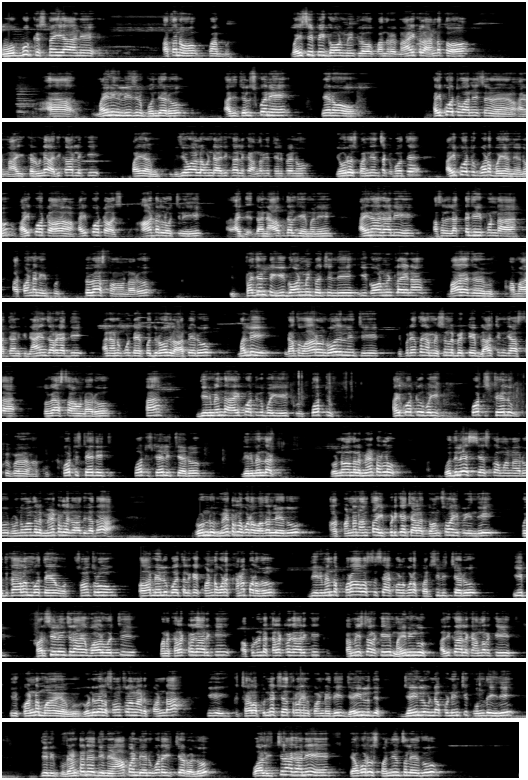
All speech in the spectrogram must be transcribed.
ఒగ్గు కృష్ణయ్య అనే అతను వైసీపీ గవర్నమెంట్లో కొందరు నాయకుల అండతో మైనింగ్ లీజును పొందారు. అది తెలుసుకొని నేను హైకోర్టు వారిని నా ఇక్కడ ఉండే అధికారులకి పై విజయవాడలో ఉండే అధికారులకి అందరికీ తెలిపాను. ఎవరు స్పందించకపోతే హైకోర్టుకు కూడా పోయాను నేను. హైకోర్టు హైకోర్టు ఆర్డర్లు వచ్చినాయి. అది- దాన్ని ఆపుదల చేయమని. అయినా కానీ అసలు లెక్క చేయకుండా ఆ కొండని తువేస్తూ ఉన్నారు. ప్రజెంట్ ఈ గవర్నమెంట్ వచ్చింది ఈ గవర్నమెంట్లో అయినా బాగా దానికి న్యాయం జరగద్ది అని అనుకుంటే కొద్ది రోజులు ఆపారు. మళ్ళీ గత వారం రోజుల నుంచి విపరీతంగా మిషన్లు పెట్టి బ్లాస్టింగ్ చేస్తా తువేస్తూ ఉన్నారు. దీని మీద హైకోర్టుకు పోయి కోర్టు హైకోర్టుకు పోయి కోర్టు స్టేలు కోర్టు స్టే కోర్టు స్టేలు ఇచ్చారు. దీని మీద రెండు వందల మీటర్లు వదిలేసి చేసుకోమన్నారు. రెండు వందల మీటర్లు కాదు కదా. రెండు మీటర్లు కూడా వదలలేదు. ఆ కొండనంతా ఇప్పటికే చాలా ధ్వంసం అయిపోయింది. కొద్ది కాలం పోతే ఒక సంవత్సరం ఆరు నెలలు పోతలకే కొండ కూడా కనపడదు. దీని మీద పురావస్తు శాఖ వాళ్ళు కూడా పరిశీలించారు. ఈ పరిశీలించిన వాళ్ళు వచ్చి మన కలెక్టర్ గారికి అప్పుడుండే కలెక్టర్ గారికి కమిషనర్కి మైనింగ్ అధికారులకి అందరికీ ఇది కొండ మా రెండు వేల సంవత్సరాల నాటి కొండ. ఇది చాలా పుణ్యక్షేత్రమైన కొండ ఇది. జైన్లు జైన్లు ఉన్నప్పటి నుంచి ఉంది ఇది. దీనికి వెంటనే దీన్ని ఆపండి అని కూడా ఇచ్చారు వాళ్ళు. వాళ్ళు ఇచ్చినా కానీ ఎవరు స్పందించలేదు.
